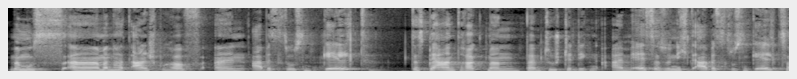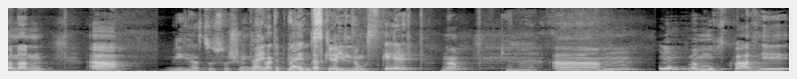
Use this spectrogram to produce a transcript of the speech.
Man muss, äh, man hat Anspruch auf ein Arbeitslosengeld. Das beantragt man beim zuständigen AMS, also nicht Arbeitslosengeld, sondern äh, wie hast du so schön gesagt, Weiterbildungsgeld. Weiterbildungsgeld. Ne? Genau. Ähm, und man muss quasi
